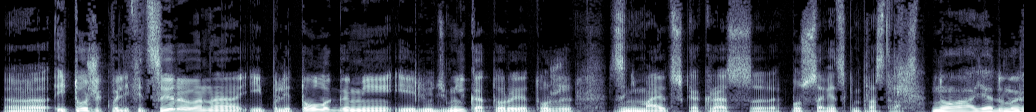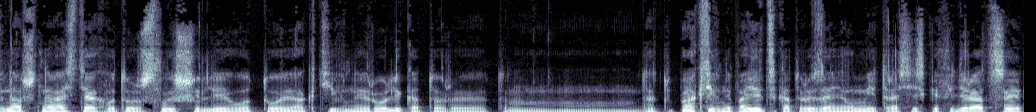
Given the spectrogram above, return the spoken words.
э, и тоже квалифицированно, и политологами, и людьми, которые тоже занимаются как раз постсоветским пространством. Ну, а я думаю, в наших новостях вы тоже слышали о той активной роли, которую там, активной позиции, которую занял МИД Российской Федерации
